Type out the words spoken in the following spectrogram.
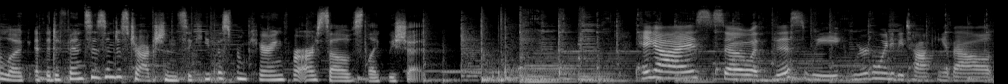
to look at the defenses and distractions to keep us from caring for ourselves like we should. Hey guys, so this week we're going to be talking about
